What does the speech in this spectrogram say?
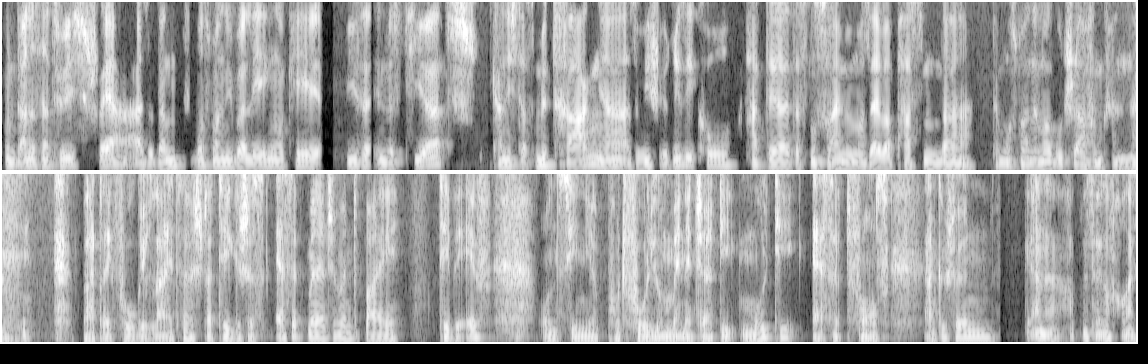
Und dann ist natürlich schwer. Also dann muss man überlegen, okay, wie ist er investiert? Kann ich das mittragen? Ja, also wie viel Risiko hat der? Das muss zu einem immer selber passen. Da, da muss man immer gut schlafen können. Ne? Patrick Vogel, Leiter strategisches Asset Management bei TBF und Senior Portfolio Manager, die Multi-Asset-Fonds. Dankeschön. Gerne, hat mich sehr gefreut.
